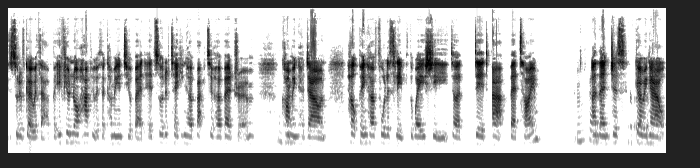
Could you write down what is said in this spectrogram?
sort of go with that. But if you're not happy with her coming into your bed, it's sort of taking her back to her bedroom, calming her down, helping her fall asleep the way she d- did at bedtime, and then just going out.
